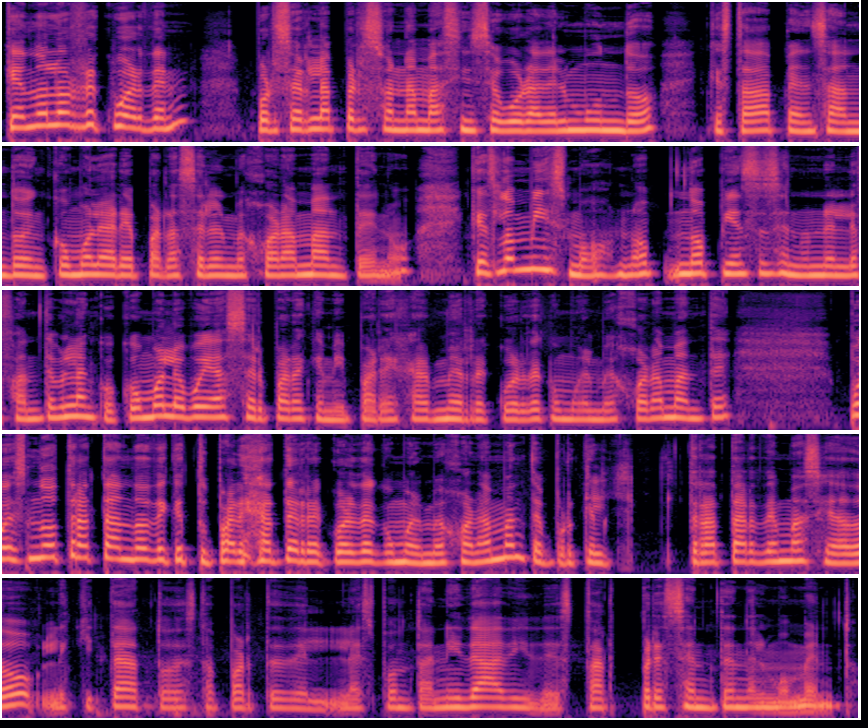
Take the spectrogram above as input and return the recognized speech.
que no lo recuerden por ser la persona más insegura del mundo que estaba pensando en cómo le haré para ser el mejor amante, ¿no? Que es lo mismo, ¿no? No pienses en un elefante blanco. ¿Cómo le voy a hacer para que mi pareja me recuerde como el mejor amante? Pues no tratando de que tu pareja te recuerde como el mejor amante porque el tratar demasiado le quita toda esta parte de la espontaneidad y de estar presente en el momento.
